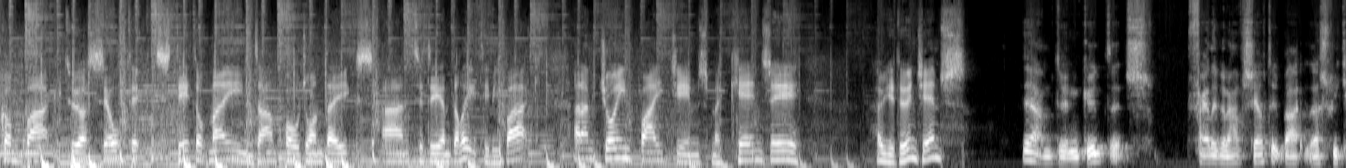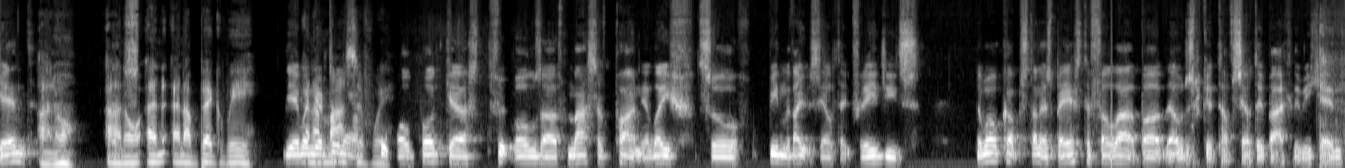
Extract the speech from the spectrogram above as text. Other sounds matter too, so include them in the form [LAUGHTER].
Welcome back to a Celtic State of Mind. I'm Paul John Dykes, and today I'm delighted to be back, and I'm joined by James McKenzie. How are you doing, James? Yeah, I'm doing good. It's finally going to have Celtic back this weekend. I know, I know, in, in a big way. Yeah, when you're a doing massive a way. football podcast, football's a massive part in your life. So being without Celtic for ages, the World Cup's done its best to fill that, but it'll just be good to have Celtic back at the weekend.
